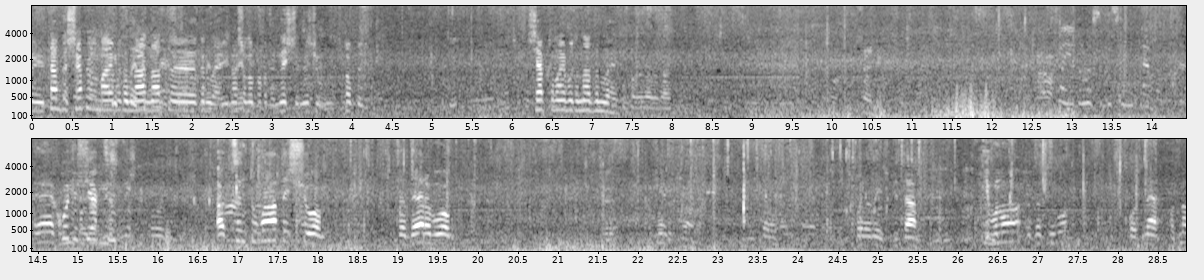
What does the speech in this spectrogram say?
Е, Там, де щеплення має бути над, над е, землею, іначе воно пропаде нижче, нижче, топить. Щепка має бути над землею. Е, акцент- акцентувати, що це дерево полонички, так. І воно зашло одне, одна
